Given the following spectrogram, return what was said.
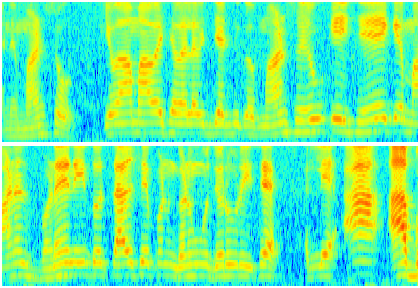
અને માણસો કહેવામાં આવે છે વાલા વિદ્યાર્થીઓ કે માણસો એવું કહે છે કે માણસ ભણે નહીં તો ચાલશે પણ ગણવું જરૂરી છે. એટલે આ આભ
